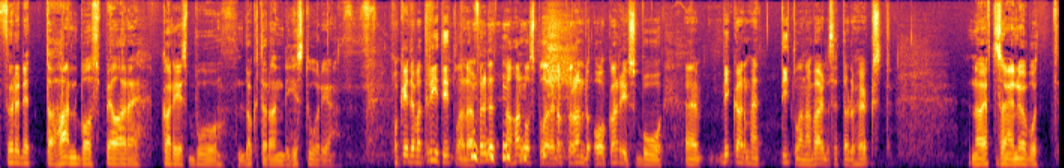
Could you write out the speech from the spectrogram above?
Före detta handbollsspelare, Karisbo, doktorand i historia. Okej, det var tre titlar där. Före detta handbollsspelare, doktorand och Karisbo. Eh, vilka av de här titlarna värdesätter du högst? No, eftersom jag nu har bott,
